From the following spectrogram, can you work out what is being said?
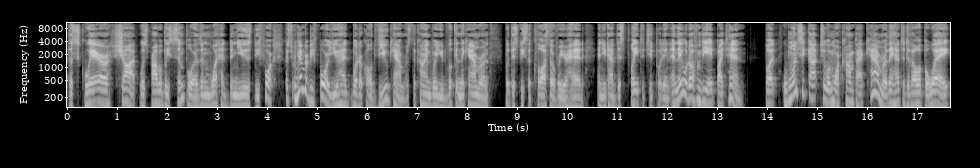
the square shot was probably simpler than what had been used before. Because remember before you had what are called view cameras, the kind where you'd look in the camera and put this piece of cloth over your head and you'd have this plate that you'd put in and they would often be eight by 10. But once it got to a more compact camera, they had to develop a way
